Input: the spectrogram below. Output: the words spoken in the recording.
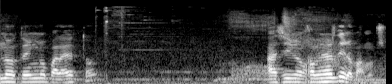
No tengo para esto. Así que cogemos el tiro, vamos.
